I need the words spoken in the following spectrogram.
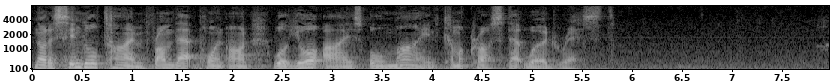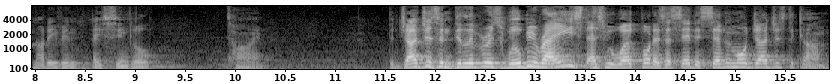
Not a single time from that point on will your eyes or mind come across that word rest. Not even a single time. The judges and deliverers will be raised as we work forward. As I said, there's seven more judges to come.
